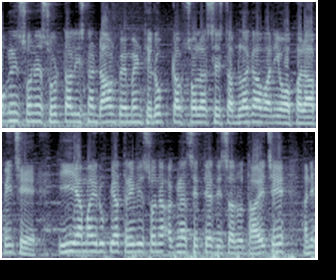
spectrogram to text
ઓગણીસો ને સુડતાલીસના ડાઉન પેમેન્ટથી રૂપટોપ સોલર સિસ્ટમ લગાવવાની ઓફર આપી છે. ઈએમઆઈ રૂપિયા ત્રેવીસો ને ઓગણસિત્તેરથી શરૂ થાય છે અને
